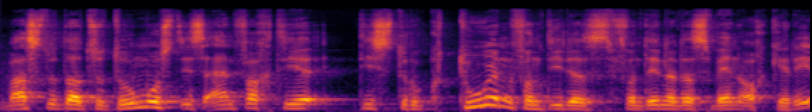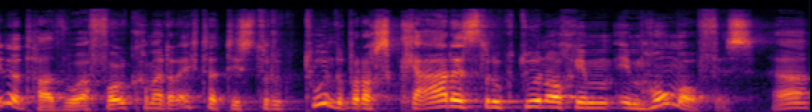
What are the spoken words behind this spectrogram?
was du dazu tun musst, ist einfach dir die Strukturen, von, die das, von denen das Sven auch geredet hat, wo er vollkommen recht hat, die Strukturen, du brauchst klare Strukturen auch im, im Homeoffice. Ja.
